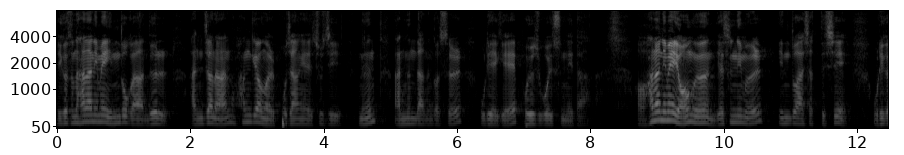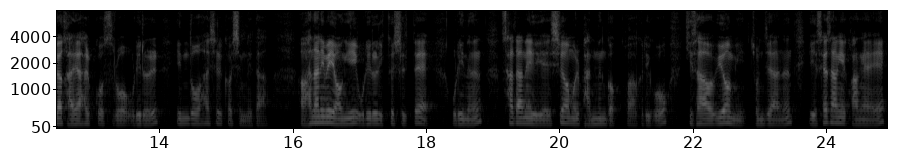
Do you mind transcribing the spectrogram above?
이것은 하나님의 인도가 늘 안전한 환경을 보장해 주지는 않는다는 것을 우리에게 보여주고 있습니다. 어, 하나님의 영은 예수님을 인도하셨듯이 우리가 가야 할 곳으로 우리를 인도하실 것입니다. 어, 하나님의 영이 우리를 이끄실 때 우리는 사단에 의해 시험을 받는 것과 그리고 기사와 위험이 존재하는 이 세상의 광야에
